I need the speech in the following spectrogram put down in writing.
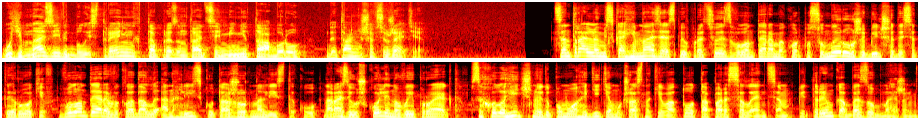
У гімназії відбулись тренінг та презентація міні-табору. Детальніше в сюжеті. Центральна міська гімназія співпрацює з волонтерами Корпусу миру вже більше 10 років. Волонтери викладали англійську та журналістику. Наразі у школі новий проект психологічної допомоги дітям учасників АТО та переселенцям. Підтримка без обмежень.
